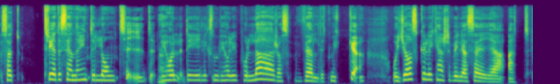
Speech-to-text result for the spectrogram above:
Så att tre decennier är inte lång tid. Vi, har, det är liksom, vi håller ju på att lära oss väldigt mycket. Och jag skulle kanske vilja säga att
